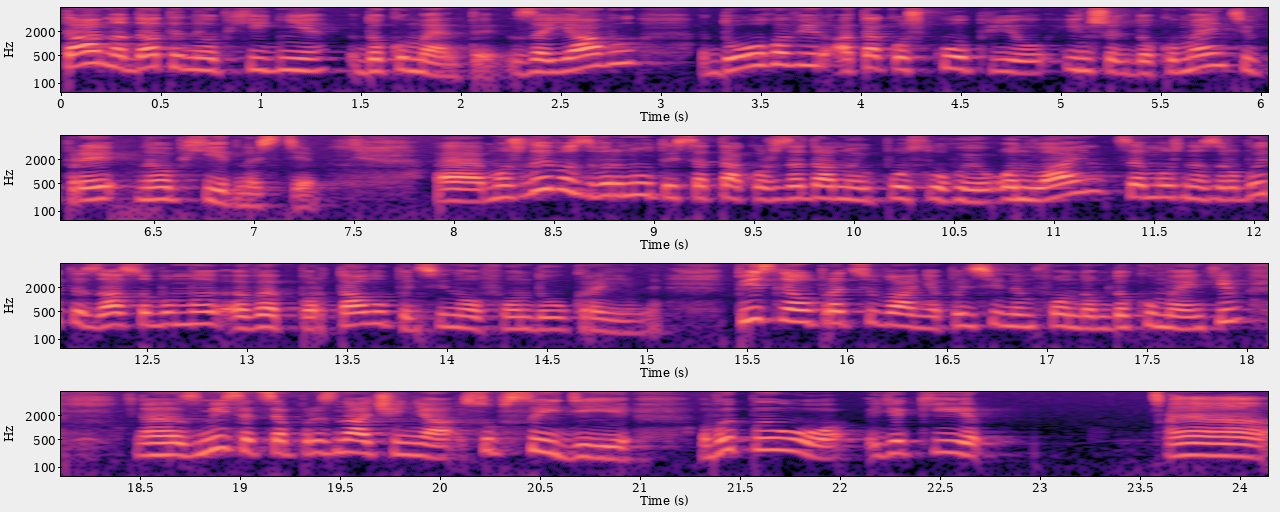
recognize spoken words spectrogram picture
та надати необхідні документи: заяву, договір, а також копію інших документів при необхідності. Е, Можливо звернутися також за даною послугою онлайн. Це можна зробити засобами веб-порталу Пенсійного фонду України. Після опрацювання пенсійним фондом документів е, з місяця призначення субсидії ВПО, які е,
